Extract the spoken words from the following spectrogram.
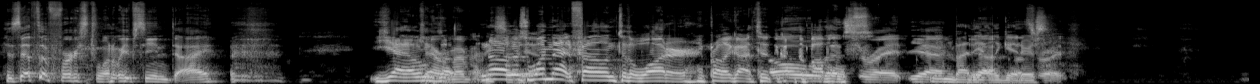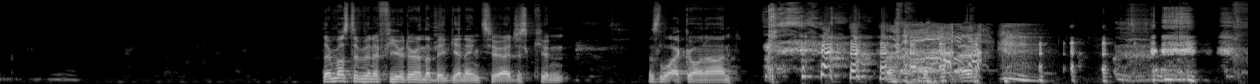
Is that the first one we've seen die? Yeah, that Can't one's a- remember. No, So, there's yeah. one that fell into the water. He probably got through the, Oh, the bubbles. that's right. Yeah, Eaten by the yeah, alligators. That's right. There must have been a few during the beginning too. I just couldn't. There's a lot going on.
